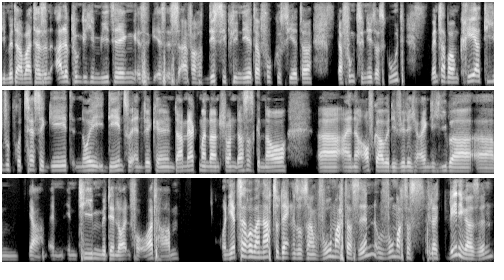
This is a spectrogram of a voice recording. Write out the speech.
die Mitarbeiter sind alle pünktlich im Meeting, es, es ist einfach disziplinierter, fokussierter, da funktioniert das gut. Wenn es aber um kreative Prozesse geht, neue Ideen zu entwickeln, da merkt man dann schon, das ist genau äh, eine Aufgabe, die will ich eigentlich lieber ähm, ja, im, im Team mit den Leuten vor Ort haben. Und jetzt darüber nachzudenken, sozusagen, wo macht das Sinn und wo macht das vielleicht weniger Sinn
